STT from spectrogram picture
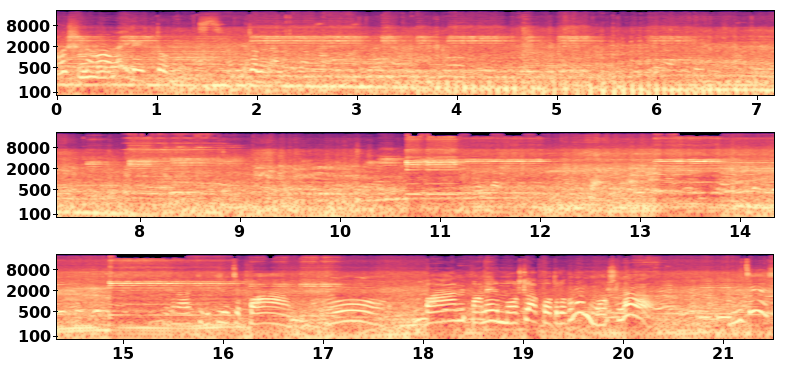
খুশি হয় একটু চলে গেল এখানে আর কি বিক্রি হচ্ছে পান। ও, পান, পানের মশলা, কত রকমের মশলা? বুঝেছিস?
